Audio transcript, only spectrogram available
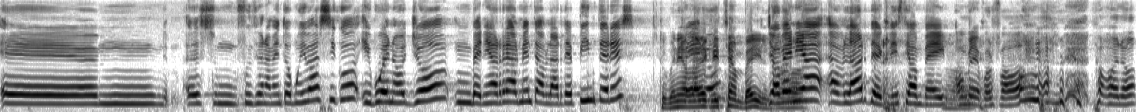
Eh, es un funcionamiento muy básico y bueno, yo venía realmente a hablar de Pinterest Tú venías a hablar de Christian Bale. Yo venía a hablar de Christian Bale. Hombre, por favor. ¿Cómo no?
